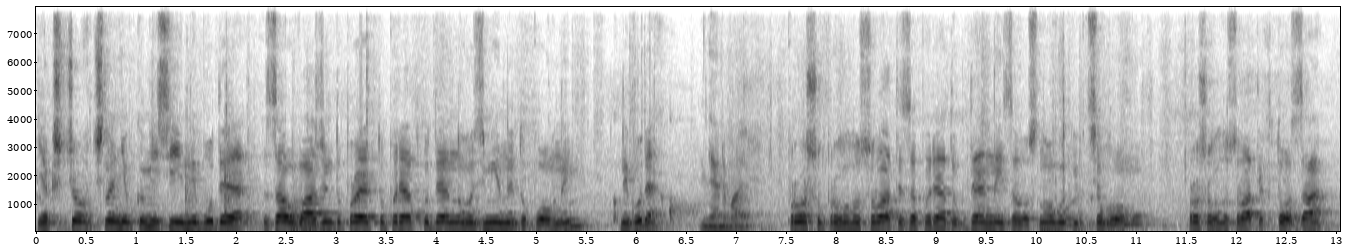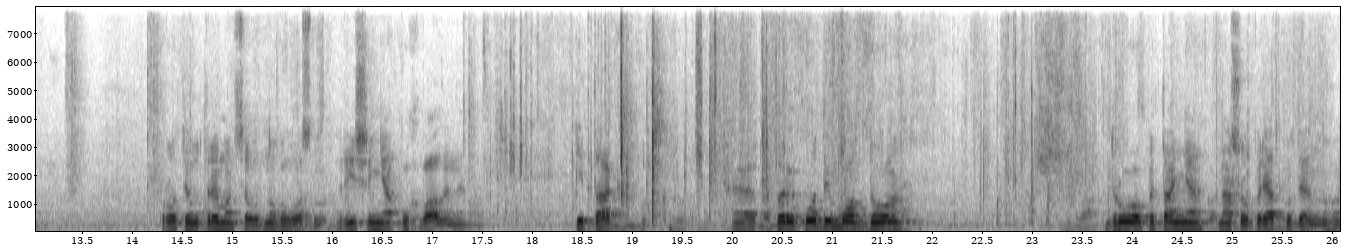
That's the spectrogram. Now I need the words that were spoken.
Якщо в членів комісії не буде зауважень до проекту порядку денного, зміни доповнень, не буде? Ні, немає. Прошу проголосувати за порядок денний за основу і в цілому. Прошу голосувати, хто за, проти утримався одноголосно. Рішення ухвалене. І так, переходимо до другого питання нашого порядку денного.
